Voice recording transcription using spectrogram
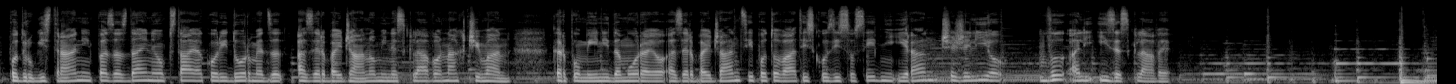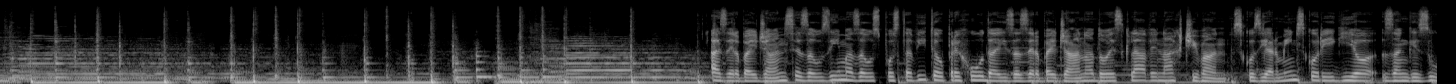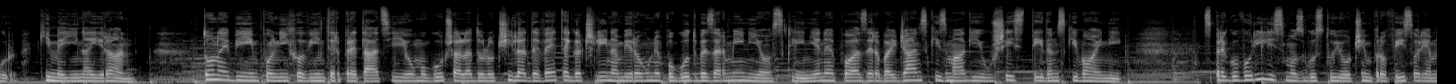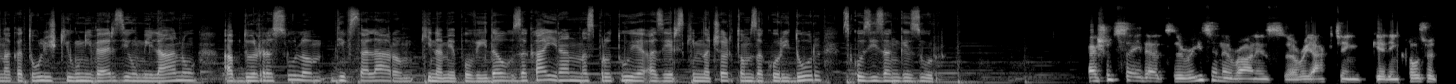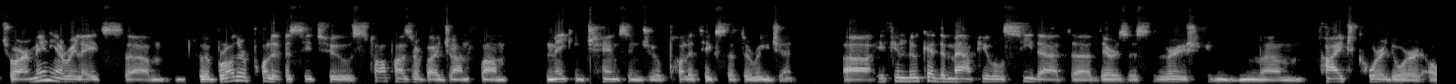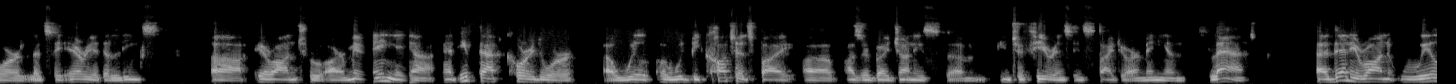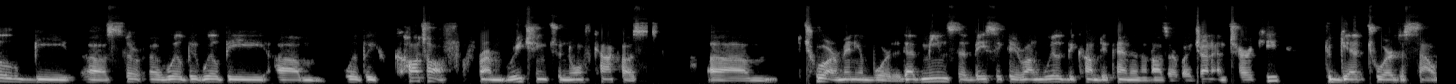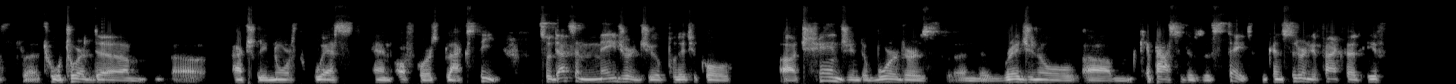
Po drugi strani pa za zdaj ne obstaja koridor med Azerbajdžanom in esklavo Nahčivan, kar pomeni, da morajo Azerbajdžanci potovati skozi sosednji Iran, če želijo v ali iz esklave. Azerbajdžan se zauzema za vzpostavitev prehoda iz Azerbajdžana do esklave Nahčivan skozi armensko regijo Zangezur, ki meji na Iran. To naj bi jim po njihovi interpretaciji omogočala določila 9. člena mirovne pogodbe z Armenijo, sklenjene po azerbajdžanski zmagi v šesttedenski vojni. Spregovorili smo z gostujočim profesorjem na Katoliški univerzi v Milanu, Abdul Rasulom Divsalarom, ki nam je povedal, zakaj Iran nasprotuje azerskim načrtom za koridor skozi Zangezur. I should say that the reason Iran is uh, reacting, getting closer to Armenia, relates um, to a broader policy to stop Azerbaijan from making changes in geopolitics of the region. Uh, if you look at the map, you will see that uh, there's this very um, tight corridor, or let's say area that links uh, Iran to Armenia. And if that corridor uh, will uh, would be cut by uh, Azerbaijani's um, interference inside the Armenian land, then Iran will be will be will be um, will be cut off from reaching to North Caucasus um, to Armenian border. That means that basically Iran will become dependent on Azerbaijan and Turkey to get toward the south, uh, to, toward the um, uh, actually northwest and of course Black Sea. So that's a major geopolitical uh, change in the borders and the regional um, capacities of the state. Considering the fact that if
